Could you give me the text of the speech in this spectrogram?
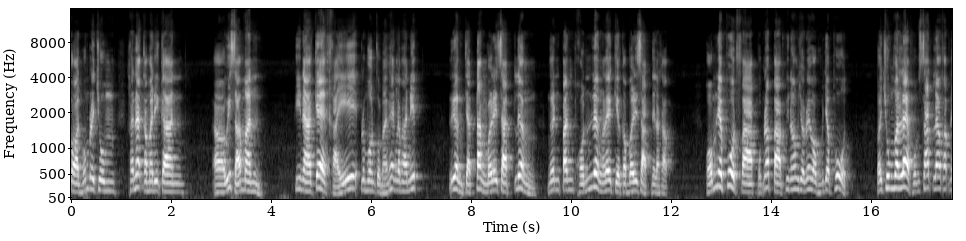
ก่อนผมประชุมคณะกรรมการวิสามันพิจารณาแก้ไขประมวลกฎหมายแพ่งและพาณิชย์ เรื่องจัดตั้งบริษัทเรื่องเงินปันผลเรื่องอะไรเกี่ยวกับบริษัทนี่แหละครับ ผมเนี่ยพูดฝากผมรับปากพี่น้องชาชนได้ว่าผมจะพูด ประชุมวันแรกผมซัดแล้วครับใน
